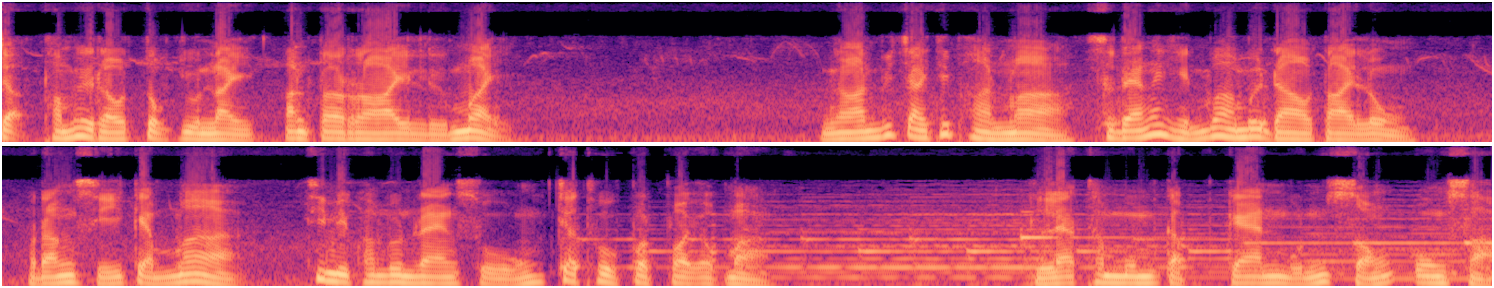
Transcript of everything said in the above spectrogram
จะทำให้เราตกอยู่ในอันตรายหรือไม่ งานวิจัยที่ผ่านมาแสดงให้เห็นว่าเมื่อดาวตายลง รังสีแกมมาที่มีความรุนแรงสูงจะถูกปลดปล่อยออกมา และทำมุมกับแกนหมุนสององศา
